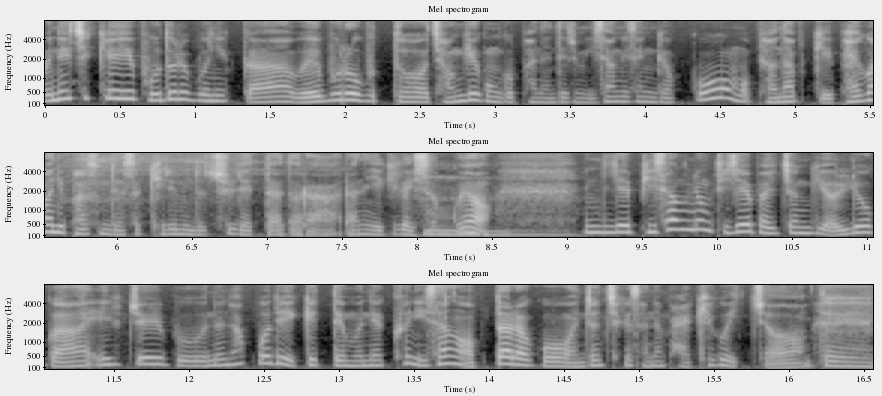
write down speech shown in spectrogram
NHK 보도를 보니까 외부로부터 전기 공급하는데 좀 이상이 생겼고 뭐 변압기 배관이 파손돼서 기름이 노출됐다더라라는 얘기가 있었고요. 음. 이제 비상용 디젤 발전기 연료가 일주일분은 확보돼 있기 때문에 큰 이상은 없다라고 원전 측에서는 밝히고 있죠. 네,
